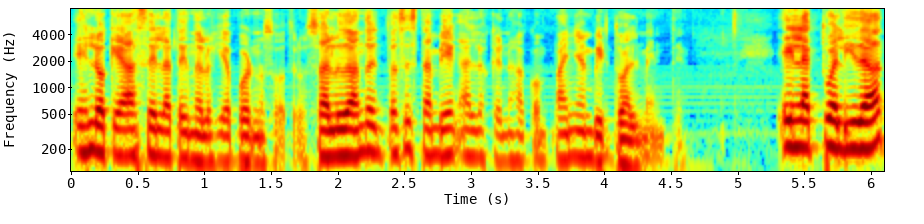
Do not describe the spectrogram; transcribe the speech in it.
es lo que hace la tecnología por nosotros. Saludando entonces también a los que nos acompañan virtualmente. En la actualidad,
